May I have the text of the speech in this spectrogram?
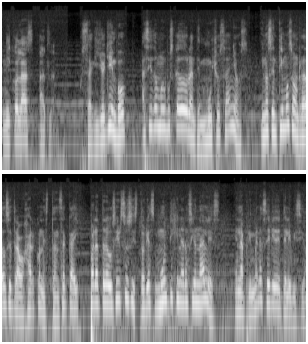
Nicholas Atlan. Usagi Yojimbo ha sido muy buscado durante muchos años, y nos sentimos honrados de trabajar con Stan Sakai para traducir sus historias multigeneracionales en la primera serie de televisión.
